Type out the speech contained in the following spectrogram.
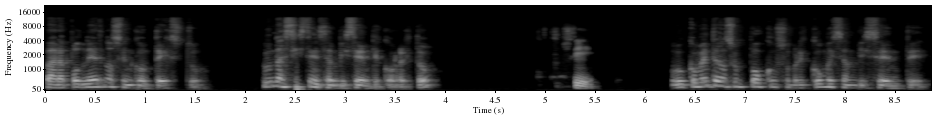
Para ponernos en contexto, tú naciste en San Vicente, ¿correcto? Sí. Coméntanos un poco sobre cómo es San Vicente,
